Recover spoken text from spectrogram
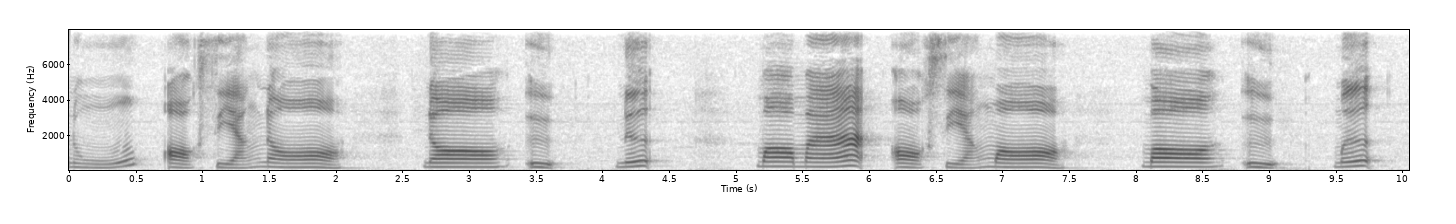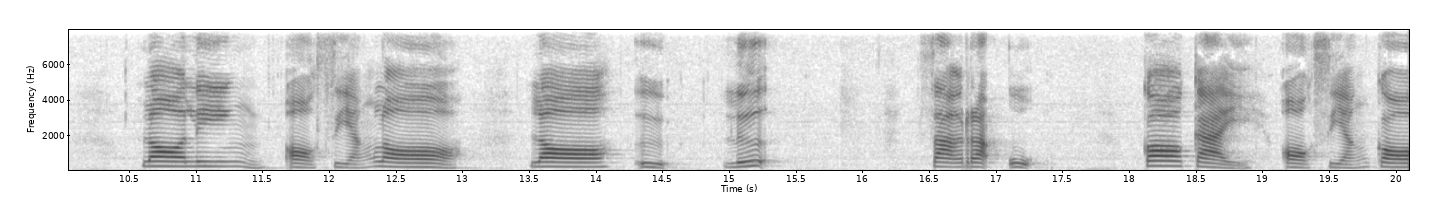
หนูออกเสียงนอนออึนึมอม้าออกเสียงมอ มออึมึลอลิง ออกเสียงลอ ลออึลึสระอุกอไก่ ออกเสียงกอ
